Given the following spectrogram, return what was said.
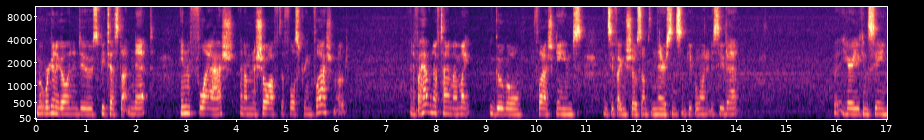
But we're going to go in and do speedtest.net in Flash, and I'm going to show off the full screen Flash mode. And if I have enough time, I might Google Flash games and see if I can show something there since some people wanted to see that. But here you can see,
